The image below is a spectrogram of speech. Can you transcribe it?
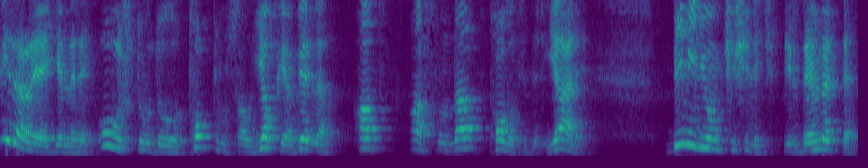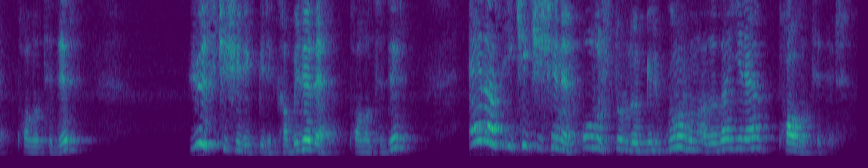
bir araya gelerek oluşturduğu toplumsal yapıya verilen ad aslında polity'dir. Yani 1 milyon kişilik bir devlet de polity'dir. 100 kişilik bir kabile de polity'dir. En az iki kişinin oluşturduğu bir grubun adı da yine polity'dir.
